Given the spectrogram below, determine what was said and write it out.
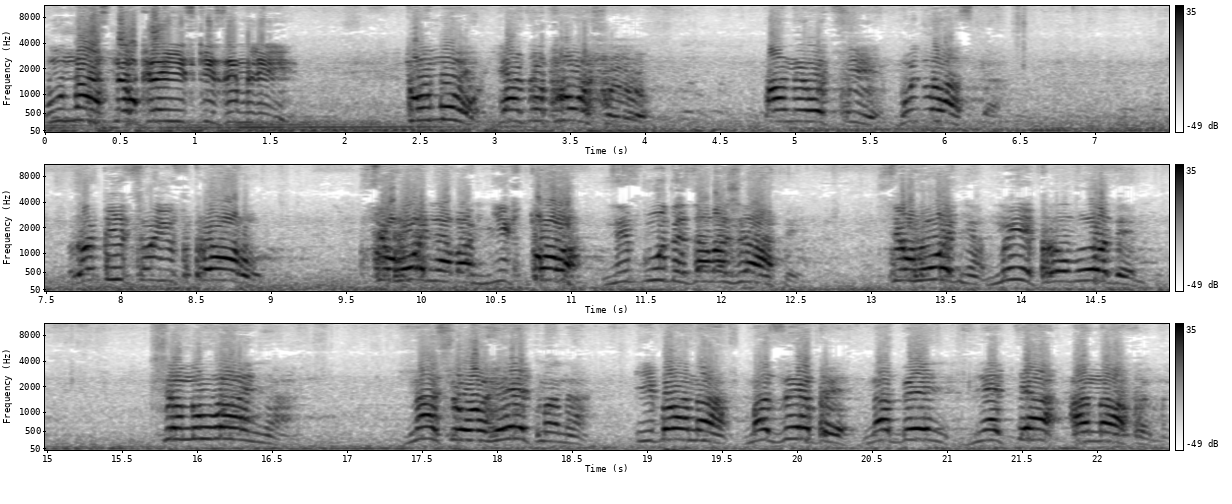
у нас на українській землі? Тому я запрошую, пане отці, будь ласка, робіть свою справу. Сьогодні вам ніхто не буде заважати. Сьогодні ми проводимо шанування нашого гетьмана Івана Мазепи на день зняття анафеми.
